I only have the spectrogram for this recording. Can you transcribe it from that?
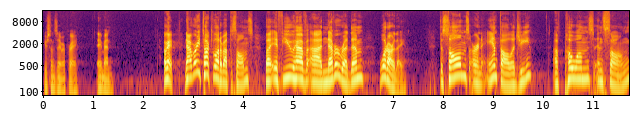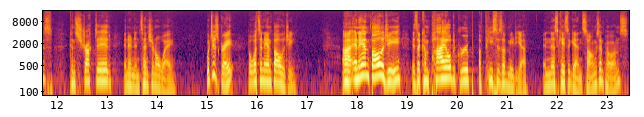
Your son's name I pray. Amen. Okay, now I've already talked a lot about the Psalms, but if you have uh, never read them, what are they? The Psalms are an anthology of poems and songs constructed in an intentional way, which is great but what's an anthology? Uh, an anthology is a compiled group of pieces of media, in this case, again, songs and poems,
